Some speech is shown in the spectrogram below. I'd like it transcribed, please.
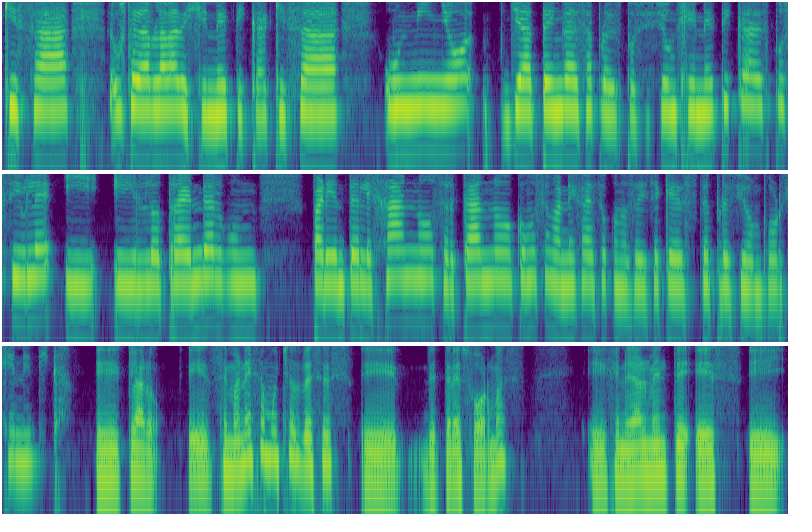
quizá usted hablaba de genética, quizá un niño ya tenga esa predisposición genética, es posible, y, y lo traen de algún pariente lejano, cercano. ¿Cómo se maneja eso cuando se dice que es depresión por genética? Eh, claro, eh, se maneja muchas veces de tres formas. Eh, generalmente es eh,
